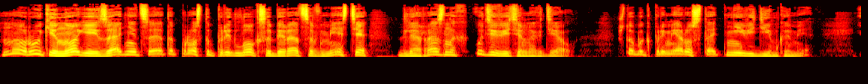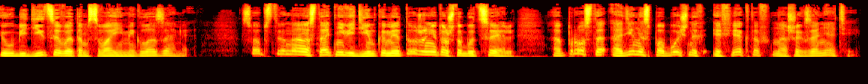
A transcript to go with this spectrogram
Но руки, ноги и задницы — это просто предлог собираться вместе для разных удивительных дел, чтобы, к примеру, стать невидимками и убедиться в этом своими глазами. Собственно, стать невидимками тоже не то чтобы цель, а просто один из побочных эффектов наших занятий.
